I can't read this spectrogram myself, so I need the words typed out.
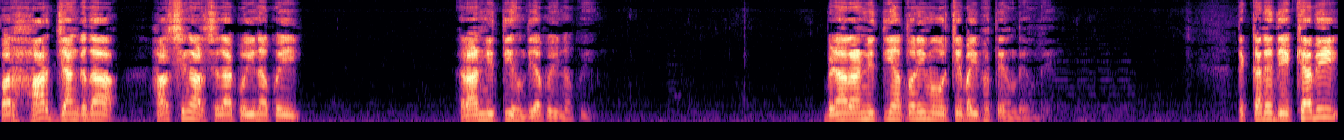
ਪਰ ਹਰ ਜੰਗ ਦਾ ਹਰ ਸੰਘਰਸ਼ ਦਾ ਕੋਈ ਨਾ ਕੋਈ ਰਣਨੀਤੀ ਹੁੰਦੀ ਆ ਕੋਈ ਨਾ ਕੋਈ। ਬਿਨਾਂ ਰਣਨੀਤੀਆਂ ਤੋਂ ਨਹੀਂ ਮੋਰਚੇ ਬਾਈ ਫਤਿਹ ਹੁੰਦੇ ਹੁੰਦੇ। ਤੇ ਕਦੇ ਦੇਖਿਆ ਵੀ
